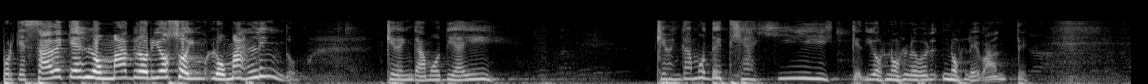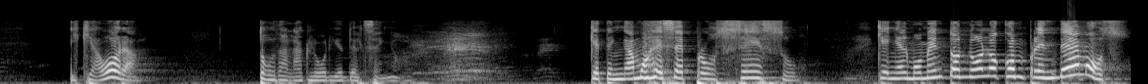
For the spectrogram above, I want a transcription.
Porque sabe que es lo más glorioso y lo más lindo. Que vengamos de ahí. Que vengamos desde allí. Que Dios nos, nos levante. Y que ahora toda la gloria es del Señor. Que tengamos ese proceso. Que en el momento no lo comprendemos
